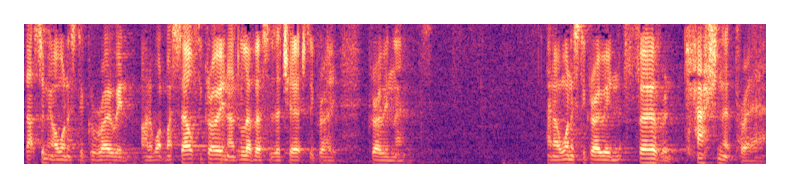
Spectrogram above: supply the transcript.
That's something I want us to grow in. I want myself to grow in. I'd love us as a church to grow, grow in that. And I want us to grow in fervent, passionate prayer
